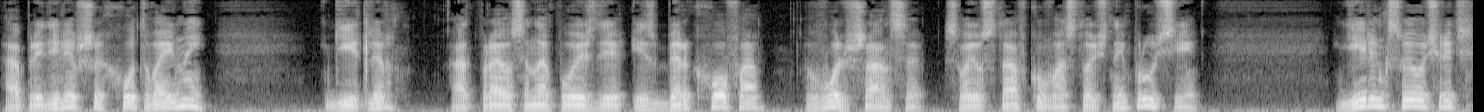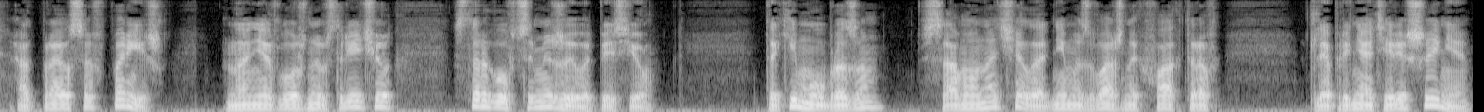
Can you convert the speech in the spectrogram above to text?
определивших ход войны, Гитлер отправился на поезде из Бергхофа в Вольфшанце свою ставку в Восточной Пруссии. Геринг, в свою очередь, отправился в Париж на неотложную встречу с торговцами живописью. Таким образом, с самого начала одним из важных факторов для принятия решения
